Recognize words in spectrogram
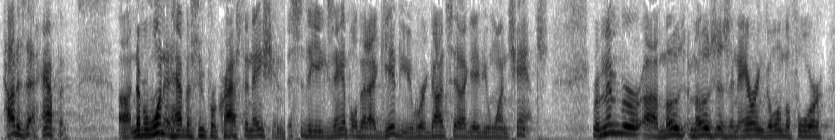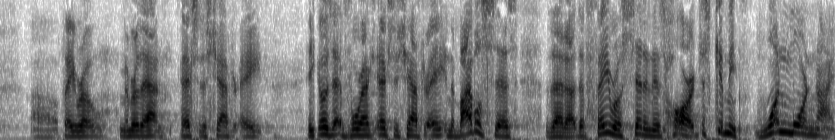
How does that happen? Uh, number one, it happens through procrastination. This is the example that I give you where God said, I gave you one chance. Remember uh, Moses and Aaron going before uh, Pharaoh? Remember that? Exodus chapter 8. He goes that before Exodus chapter 8, and the Bible says that, uh, that Pharaoh said in his heart, Just give me one more night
